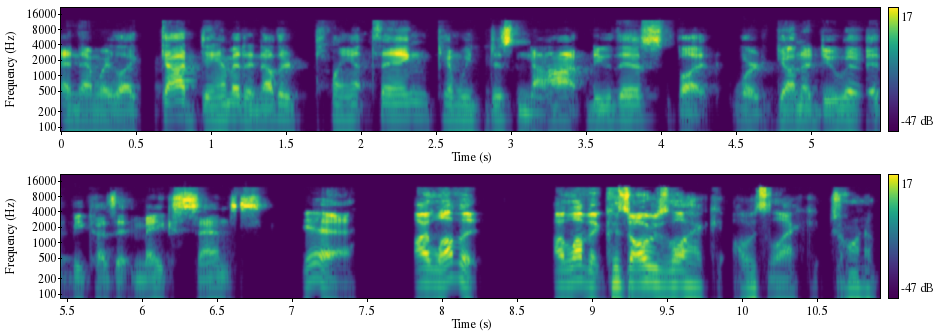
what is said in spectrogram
And then we're like, God damn it, another plant thing. Can we just not do this? But we're gonna do it because it makes sense. Yeah. I love it. I love it because I was like, I was like trying to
